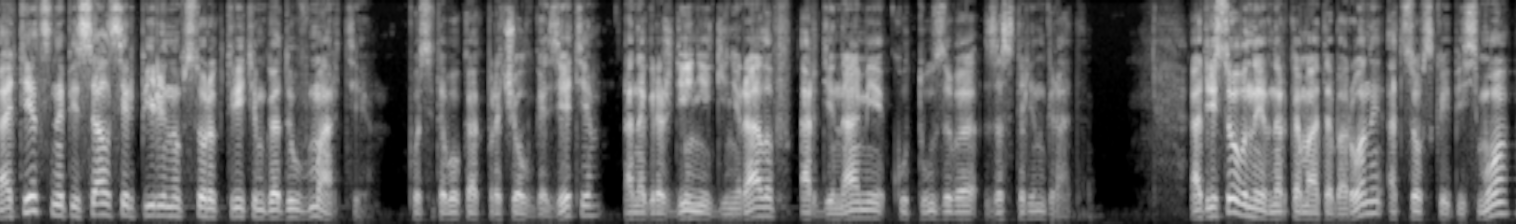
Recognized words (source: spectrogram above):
Отец написал Серпилину в 43 году в марте, после того, как прочел в газете о награждении генералов орденами Кутузова за Сталинград. Адресованное в Наркомат обороны отцовское письмо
